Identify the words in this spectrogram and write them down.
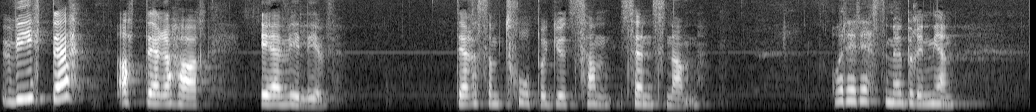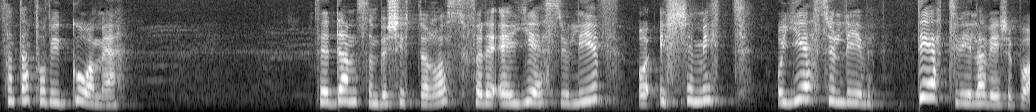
vite at dere har evig liv. Dere som tror på Guds sønns navn. Og det er det som er brynjen. Den får vi gå med. Det er den som beskytter oss, for det er Jesu liv og ikke mitt. Og Jesu liv, det tviler vi ikke på.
